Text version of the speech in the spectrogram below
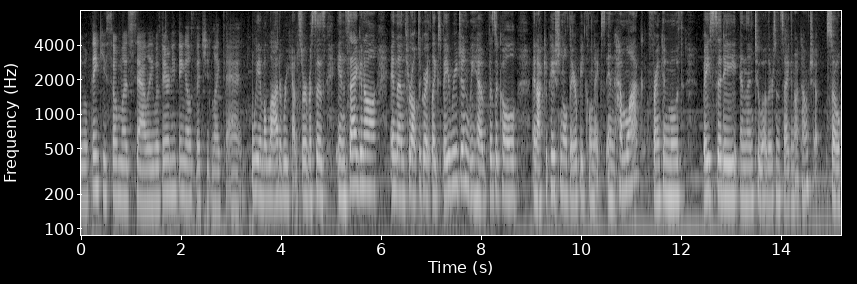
Well, thank you so much, Sally. Was there anything else that you'd like to add? We have a lot of rehab services in Saginaw and then throughout the Great Lakes Bay region. We have physical and occupational therapy clinics in Hemlock, Frankenmuth, Bay City, and then two others in Saginaw Township. So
